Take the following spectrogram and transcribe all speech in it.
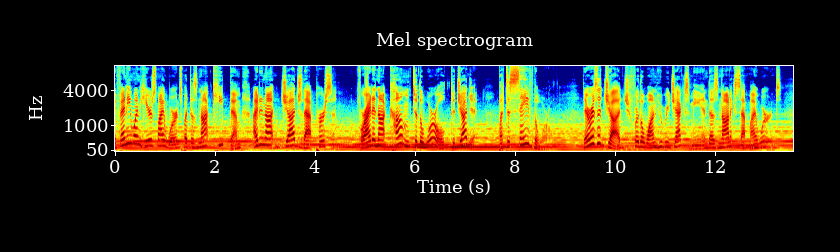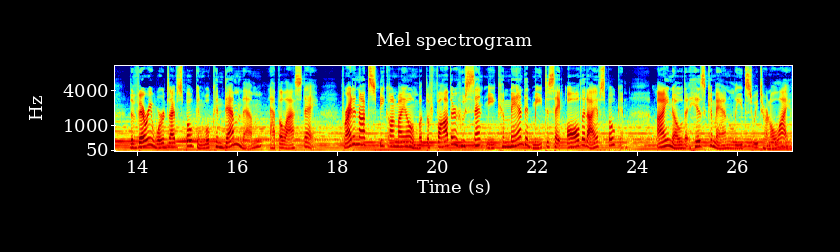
If anyone hears my words but does not keep them, I do not judge that person. For I did not come to the world to judge it, but to save the world. There is a judge for the one who rejects me and does not accept my words. The very words I've spoken will condemn them at the last day. For I did not speak on my own, but the Father who sent me commanded me to say all that I have spoken. I know that his command leads to eternal life.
